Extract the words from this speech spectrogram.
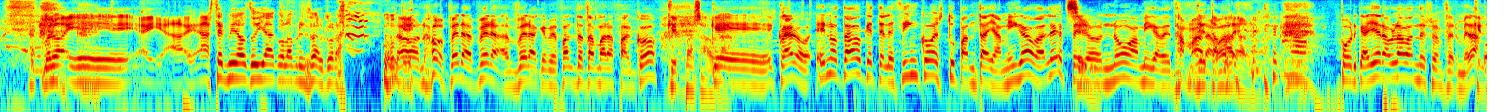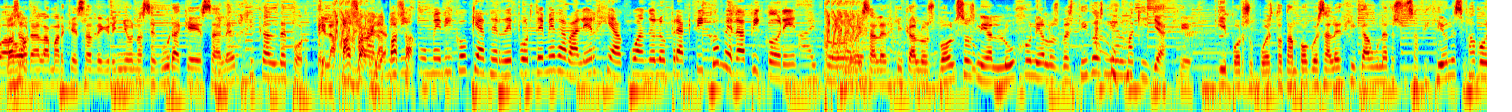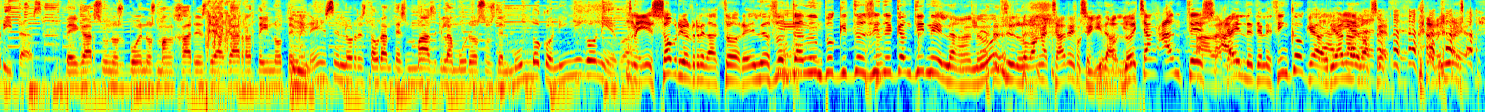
Bueno, eh, ¿has terminado tú ya con la prensa del corazón? No, no, espera, espera, espera, que me falta Tamara Falcó. ¿Qué pasa ahora? Que, claro, he notado que Telecinco es tu pantalla amiga, ¿vale? Sí. Pero no amiga de Tamara, De Tamara, ¿vale? no, Porque ayer hablaban de su enfermedad. ¿Qué le pasa? Ahora la marquesa de Griñón asegura que es alérgica al deporte. ¿Qué la pasa? ¿Qué la Me pasa? dijo un médico que hacer deporte me daba alergia. Cuando lo practico me da picores. No es alérgica a los bolsos, ni al lujo, ni a los vestidos, ni al maquillaje. Y por supuesto tampoco es alérgica a una de sus aficiones favoritas. Pegarse unos buenos manjares de agárrate y no te Mm. menees en los restaurantes más glamurosos del mundo con Íñigo Nieva. Eh, sobrio el redactor, ¿eh? le ha faltado un poquito así de cantinela, ¿no? Se lo van a echar enseguida. Lo echan antes A a él de Telecinco que a Adriana la SER.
